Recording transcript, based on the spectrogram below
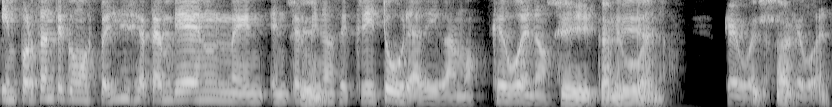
importante como experiencia también en, términos de escritura, digamos. Qué bueno. Sí, también. Qué bueno, qué bueno,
